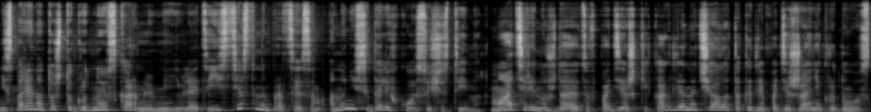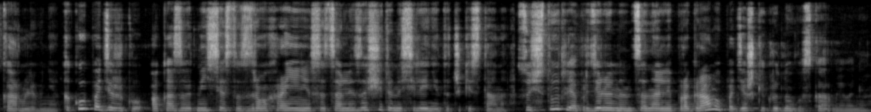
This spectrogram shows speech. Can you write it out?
несмотря на то, что грудное вскармливание является естественным процессом, оно не всегда легко осуществимо. Матери нуждаются в поддержке как для начала, так и для поддержания грудного вскармливания. Какую поддержку оказывает Министерство здравоохранения и социальной защиты населения Таджикистана? Существуют ли определенные национальные программы поддержки грудного вскармливания?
